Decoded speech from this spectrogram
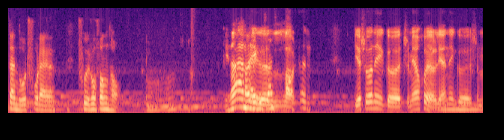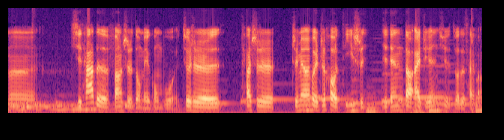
单独出来出一出风头。给他安排一个老任，别说那个直面会了，连那个什么其他的方式都没公布，就是他是直面会之后第一时间到 IGN 去做的采访。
